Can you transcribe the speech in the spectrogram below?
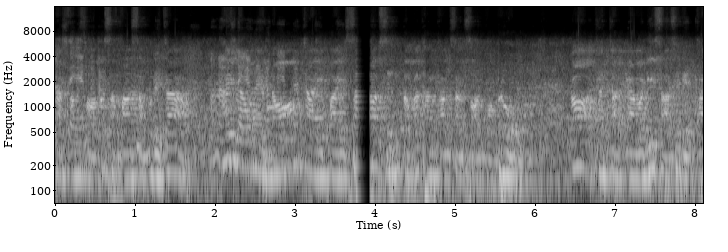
หลักคำสอนพระสัมมาสัมพุทธเจ้า ให้เราเนี่ยน้อมใจไปซาบซึ้งต่อพระธรรมคำสั่งสอนของพระองค์ก็จะจัดงานวันที่31ใคร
